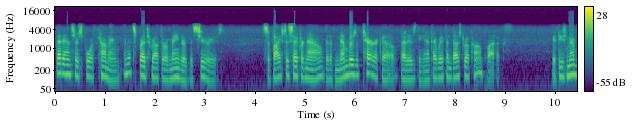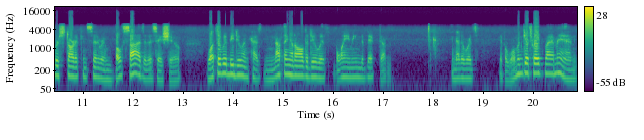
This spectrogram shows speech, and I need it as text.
That answer is forthcoming, and it's spread throughout the remainder of the series. Suffice to say for now that if members of TARICO, that is, the anti-rape industrial complex, if these members started considering both sides of this issue, what they would be doing has nothing at all to do with blaming the victim. In other words, if a woman gets raped by a man,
